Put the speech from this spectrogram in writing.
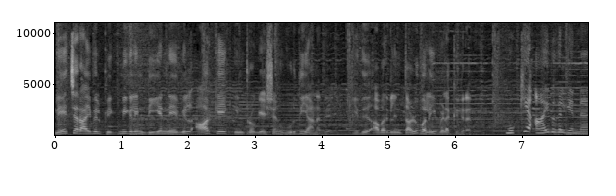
நேச்சர் ஆய்வில் பிக்மிகளின் டிஎன்ஏவில் ஆர்கேயிக் இன்ட்ரோகேஷன் உறுதியானது. இது அவர்களின் தழுவலை விளக்குகிறது. முக்கிய ஆய்வுகள் என்ன?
